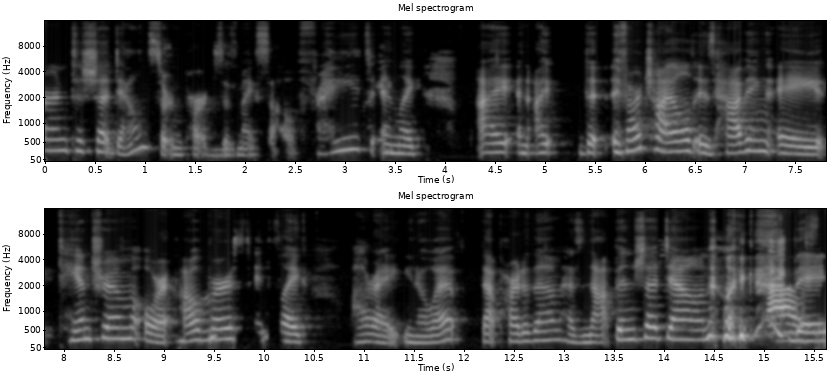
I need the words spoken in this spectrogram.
Learned to shut down certain parts of mm-hmm. myself, right? And like I and I that if our child is having a tantrum or mm-hmm. outburst, it's like, all right, you know what? That part of them has not been shut down. like yes. they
